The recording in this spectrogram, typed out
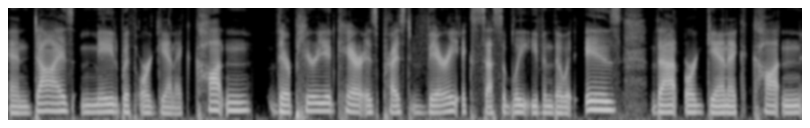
and dyes made with organic cotton. Their period care is priced very accessibly, even though it is that organic cotton,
